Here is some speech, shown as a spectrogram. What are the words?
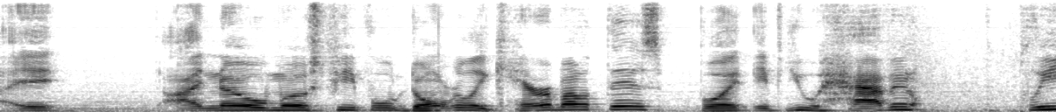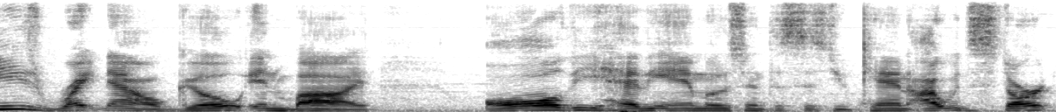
It, I know most people don't really care about this, but if you haven't, please right now go and buy all the heavy ammo synthesis you can. I would start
